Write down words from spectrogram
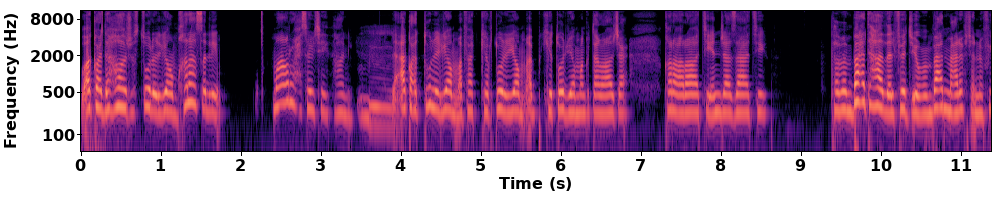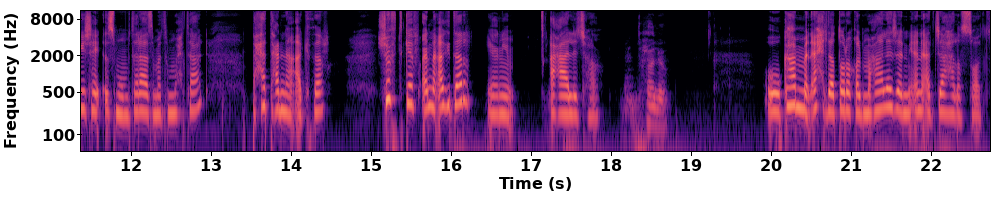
وأقعد أهاجس طول اليوم خلاص اللي ما أروح أسوي شيء ثاني. لا أقعد طول اليوم أفكر طول اليوم أبكي طول اليوم أقعد أراجع قراراتي إنجازاتي. فمن بعد هذا الفيديو من بعد ما عرفت إنه في شيء اسمه متلازمة المحتال بحثت عنها أكثر. شفت كيف أنا أقدر يعني أعالجها. حلو. وكان من إحدى طرق المعالجة إني أنا أتجاهل الصوت.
